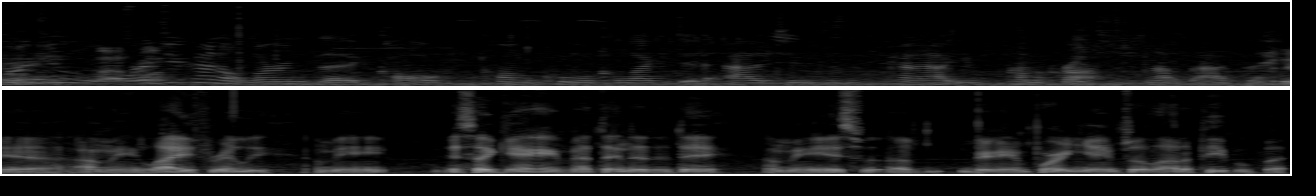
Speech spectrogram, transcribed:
Where'd you, where'd you kind of learn the calm, calm, cool, collected attitude? Because it's kind of how you come across, which is not a bad thing. Yeah, I mean, life really. I mean, it's a game at the end of the day. I mean, it's a very important game to a lot of people, but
